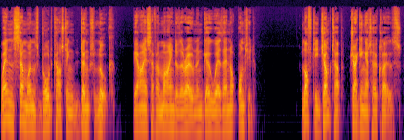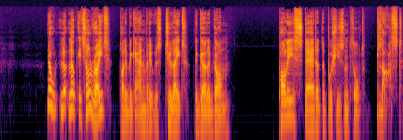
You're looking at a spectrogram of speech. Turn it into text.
When someone's broadcasting don't look, the eyes have a mind of their own and go where they're not wanted. Lofty jumped up, dragging at her clothes. No, look, look, it's all right, Polly began, but it was too late. The girl had gone. Polly stared at the bushes and thought, blast.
